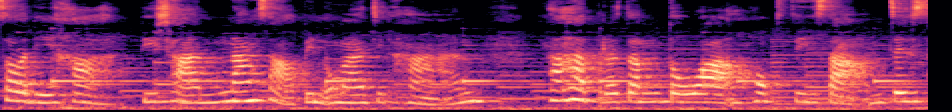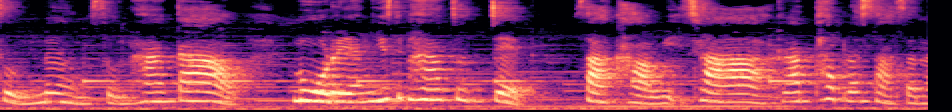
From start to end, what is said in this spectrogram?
สวัสดีค่ะ ดิฉันนางสาวปินอุมาจิตหารรหัสประจำตัว 643701059 หมู่เรียน 25.7 สาขาวิชา รัฐประศาสน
